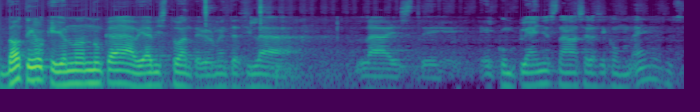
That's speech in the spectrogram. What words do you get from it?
No, te digo que yo no, nunca había visto anteriormente así la, la, este, el cumpleaños nada más era así como, eh, pues,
